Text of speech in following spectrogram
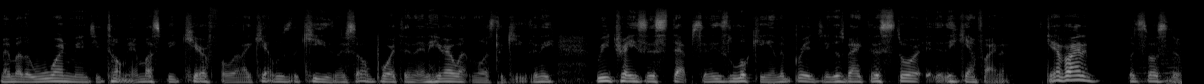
my mother warned me and she told me I must be careful and I can't lose the keys and they're so important. And here I went and lost the keys. And he retraces his steps and he's looking in the bridge and he goes back to the store. He can't find him. Can't find him. What's supposed to do?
